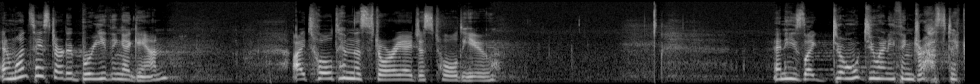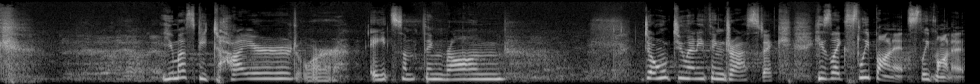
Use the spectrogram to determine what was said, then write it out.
And once I started breathing again, I told him the story I just told you. And he's like, "Don't do anything drastic." You must be tired or ate something wrong. Don't do anything drastic. He's like, sleep on it, sleep on it.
